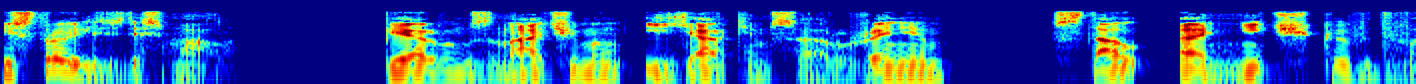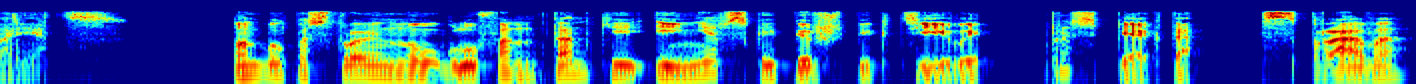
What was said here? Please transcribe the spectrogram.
И строили здесь мало. Первым значимым и ярким сооружением стал Аничков дворец. Он был построен на углу Фонтанки и Невской перспективы, проспекта, справа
